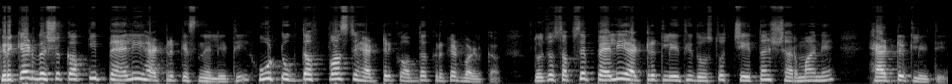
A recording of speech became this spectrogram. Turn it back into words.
क्रिकेट विश्व कप की पहली हैट्रिक किसने ली थी? Who took the first hat trick of the cricket world cup तो जो सबसे पहली हैट्रिक ली थी दोस्तों, चेतन शर्मा ने हैट्रिक ली थी।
